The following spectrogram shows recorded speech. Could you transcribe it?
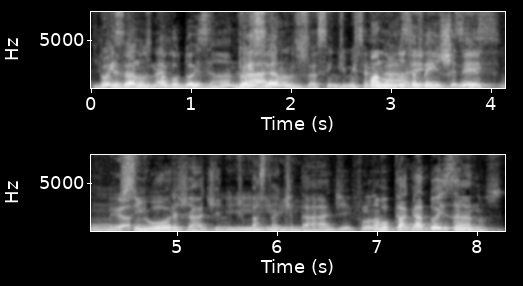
dois Teve anos, aluno né? Pagou dois anos. Dois Ah, anos, assim, de Um mensalidade. aluno também Sim, chinês, sim. um Legal. senhor já de, de E- bastante idade, falou: não, vou Então- pagar dois anos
